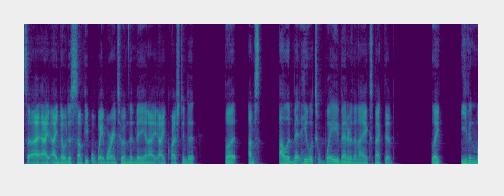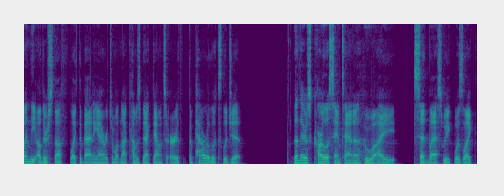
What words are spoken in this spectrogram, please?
So I, I noticed some people way more into him than me, and I, I questioned it. But I'm I'll admit he looks way better than I expected. Like even when the other stuff like the batting average and whatnot comes back down to earth, the power looks legit. Then there's Carlos Santana, who I said last week was like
